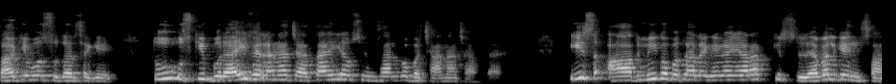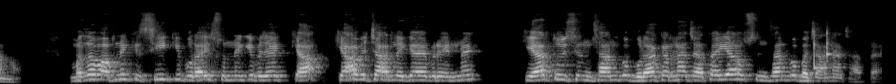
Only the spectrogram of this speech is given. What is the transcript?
ताकि वो सुधर सके। तू उसकी बुराई फैलाना चाहता है या उस इंसान को बचाना चाहता है? इस आदमी को पता लगेगा, यार, आप किस लेवल के इंसान हो? मतलब आपने किसी की बुराई सुनने की बजाय क्या क्या विचार लेके आए ब्रेन में कि यार, तू इस इंसान को बुरा करना चाहता है या उस इंसान को बचाना चाहता है?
